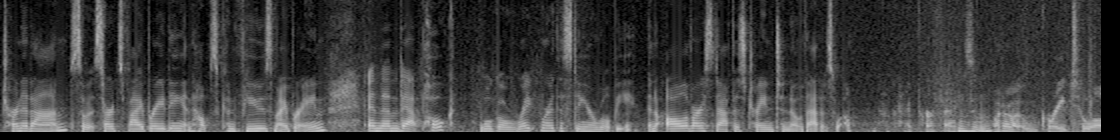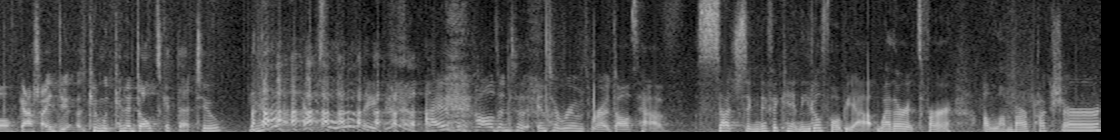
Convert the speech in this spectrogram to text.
turn it on so it starts vibrating and helps confuse my brain. And then that poke will go right where the stinger will be. And all of our staff is trained to know that as well. Okay, perfect. Mm-hmm. What a great tool. Gosh, I do. Can we? Can adults get that too? Yeah, absolutely. I have been called into, into rooms where adults have such significant needle phobia, whether it's for a lumbar puncture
